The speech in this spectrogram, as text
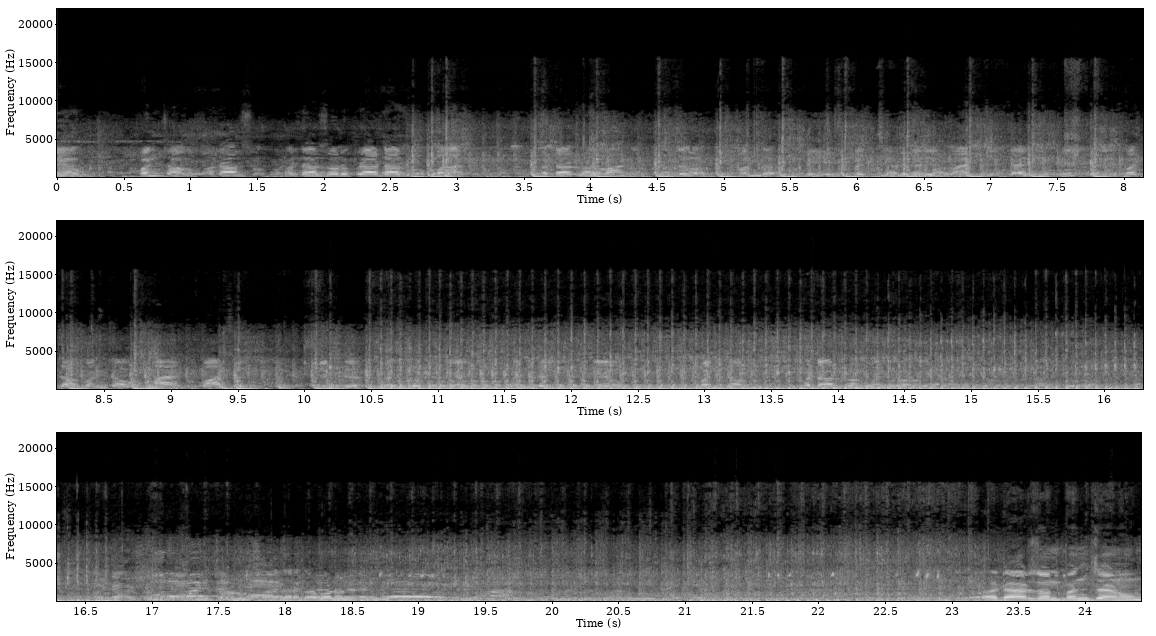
નેવું. પંચાણું, અઢારસો અઢારસો રૂપિયા અઢારસો, પાંચ અઢારસો પાંચ દસ પંદર, વીસ, પચીસ, ત્રીસ, પાંત્રીસ, ચાલીસ, પિસ્તાલીસ, પચાસ, પંચાવન, સાઠ, પાસઠ, સિત્તેર પંચોતેર એંશી પંચાલીસ, નેવું પંચાવન અઢારસો પંચાવન અઢારસો ને પંચાણું,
